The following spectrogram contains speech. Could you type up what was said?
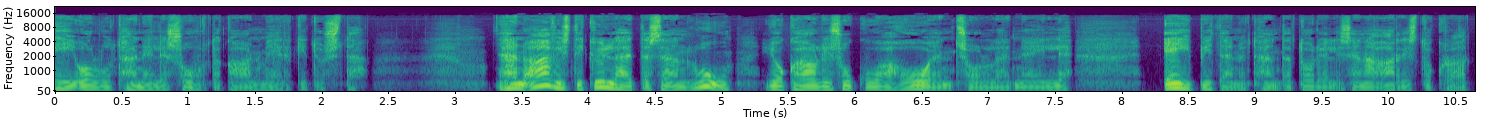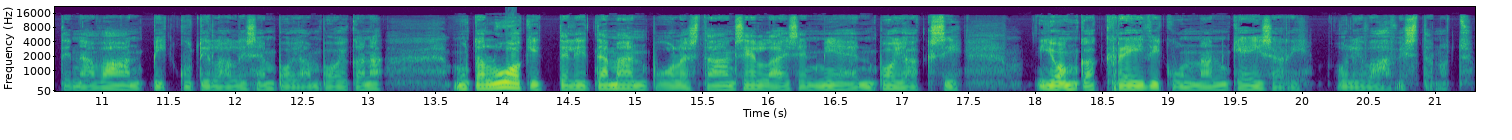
ei ollut hänelle suurtakaan merkitystä. Hän aavisti kyllä, että sään luu, joka oli sukua Hohenzollerneille, ei pitänyt häntä todellisena aristokraattina, vaan pikkutilallisen pojan poikana, mutta luokitteli tämän puolestaan sellaisen miehen pojaksi, jonka kreivikunnan keisari oli vahvistanut.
